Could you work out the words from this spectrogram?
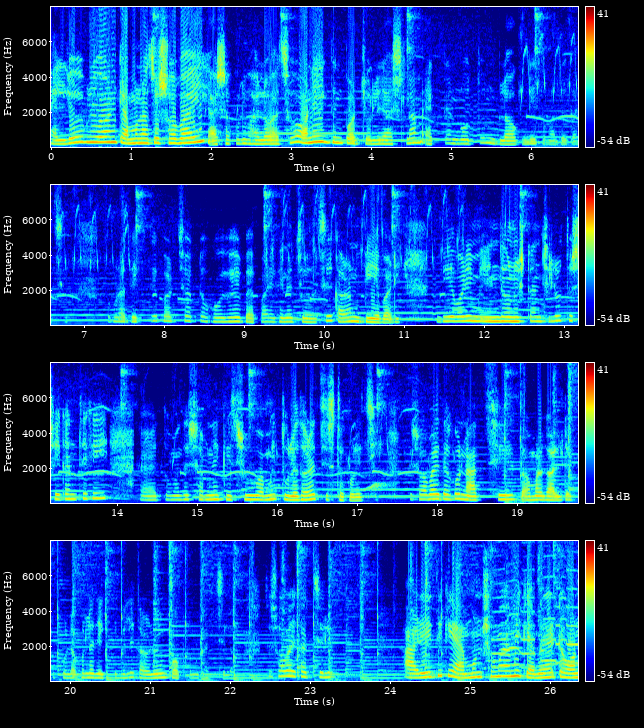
হ্যালো এভরিওয়ান কেমন আছো সবাই? আশা করি ভালো আছো। অনেক দিন পর চলে আসলাম একটা নতুন ব্লগ নিয়ে তোমাদের কাছে। তোমরা দেখতে পাচ্ছ একটা হই হই ব্যাপার এখানে চলছে, কারণ বিয়ে বাড়ি বিয়ে বাড়ি মেহেন্দি অনুষ্ঠান ছিল, তো সেখান থেকেই তোমাদের সামনে কিছু আমি তুলে ধরার চেষ্টা করেছি। তো সবাই দেখো নাচছে, তো আমার গালটা একটু খোলা খোলা দেখতে পেলে, কারণ আমি পপকর্ন খাচ্ছিলাম। তো সবাই খাচ্ছিল। আর এইদিকে এমন সময় আমি ক্যামেরাটা অন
